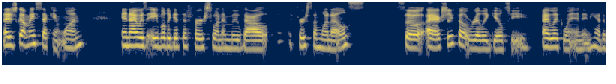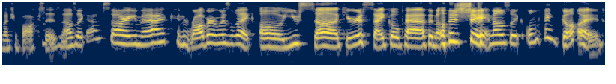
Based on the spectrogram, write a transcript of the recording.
And I just got my second one, and I was able to get the first one and move out for someone else. So I actually felt really guilty. I like went in and he had a bunch of boxes, and I was like, "I'm sorry, Mac." And Robert was like, "Oh, you suck. You're a psychopath," and all this shit. And I was like, "Oh my god."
